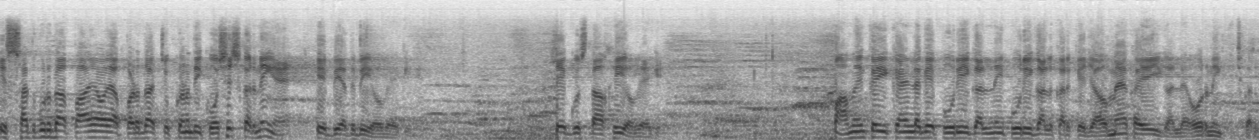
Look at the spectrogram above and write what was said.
ਇਹ ਸਤਿਗੁਰ ਦਾ ਪਾਇਆ ਹੋਇਆ ਪਰਦਾ ਚੁੱਕਣ ਦੀ ਕੋਸ਼ਿਸ਼ ਕਰਨੀ ਹੈ, ਇਹ ਬੇਅਦਬੀ ਹੋਵੇਗੀ ਇਹ ਗੁਸਤਾਖੀ ਹੋਵੇਗੀ ਭਾਵੇਂ ਕਈ ਕਹਿਣ ਲੱਗੇ ਪੂਰੀ ਗੱਲ ਨਹੀਂ ਪੂਰੀ ਗੱਲ ਕਰਕੇ ਜਾਓ ਮੈਂ ਕਹਾਂ ਇਹੀ ਗੱਲ ਹੈ ਹੋਰ ਨਹੀਂ ਕੁਝ ਗੱਲ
